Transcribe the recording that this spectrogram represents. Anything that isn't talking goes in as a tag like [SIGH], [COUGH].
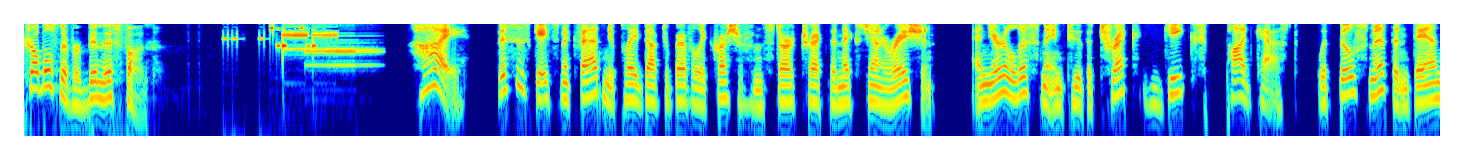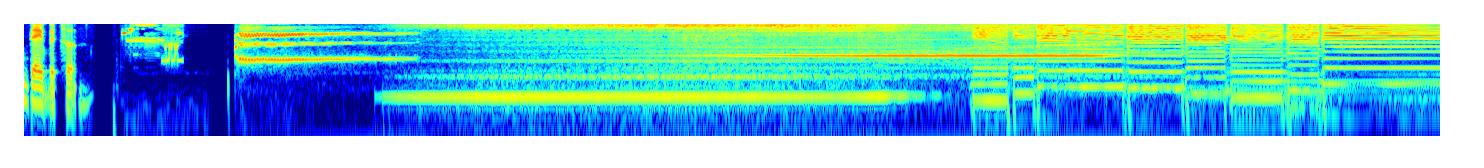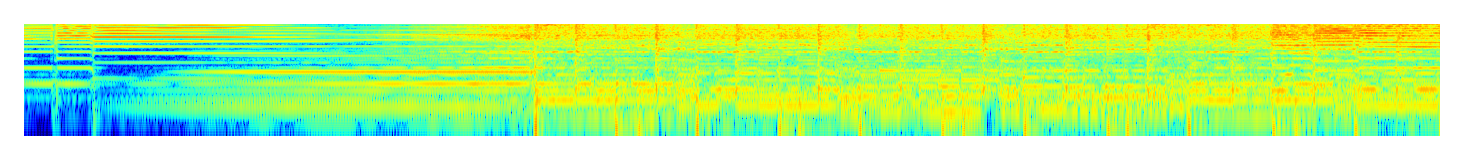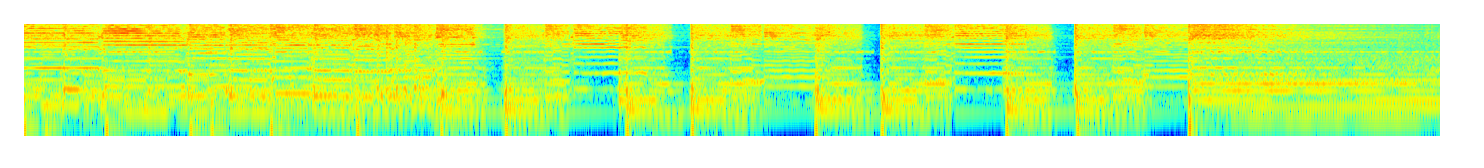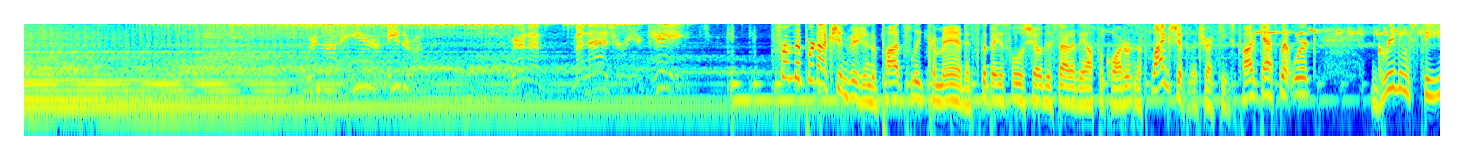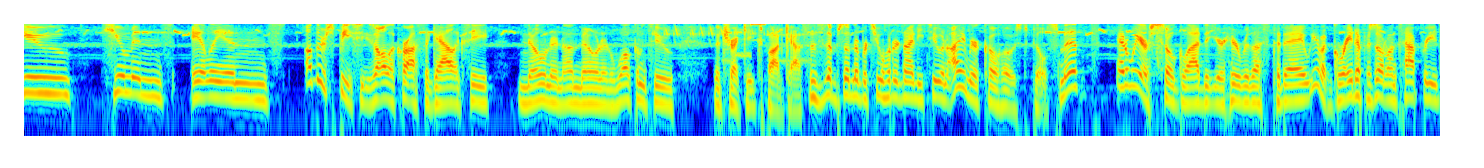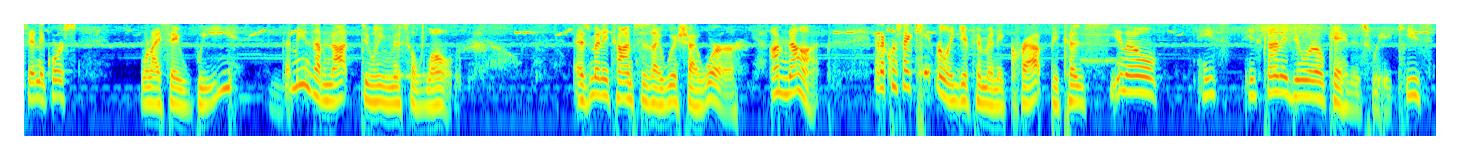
Trouble's never been this fun. Hi, this is Gates McFadden, who played Dr. Beverly Crusher from Star Trek The Next Generation, and you're listening to the Trek Geeks podcast with Bill Smith and Dan Davidson. Vision of Podfleet Command, it's the biggest little show this side of the Alpha Quadrant and the flagship of the Trek Geeks Podcast Network. Greetings to you, humans, aliens, other species all across the galaxy, known and unknown, and welcome to the Trek Geeks Podcast. This is episode number 292, and I am your co host, Bill Smith. And we are so glad that you're here with us today. We have a great episode on tap for you today. And of course, when I say we, that means I'm not doing this alone. As many times as I wish I were, I'm not. And of course, I can't really give him any crap because you know he's he's kind of doing okay this week. He's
